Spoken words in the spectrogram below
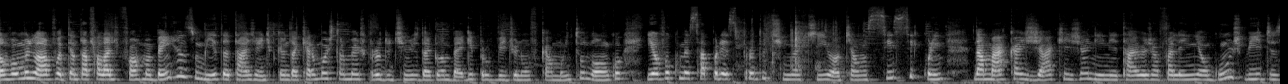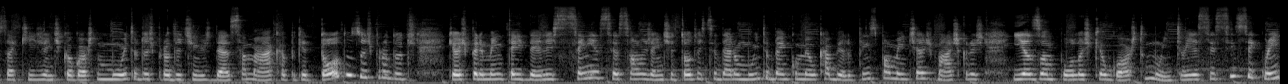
Então vamos lá, vou tentar falar de forma bem resumida, tá, gente? Porque eu ainda quero mostrar meus produtinhos da Glambag para o vídeo não ficar muito longo. E eu vou começar por esse produtinho aqui, ó, que é um CC Cream da marca Jaque Janine, tá? Eu já falei em alguns vídeos aqui, gente, que eu gosto muito dos produtinhos dessa marca, porque todos os produtos que eu experimentei deles, sem exceção, gente, todos se deram muito bem com o meu cabelo, principalmente as máscaras e as ampolas que eu gosto muito. E esse CC Cream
